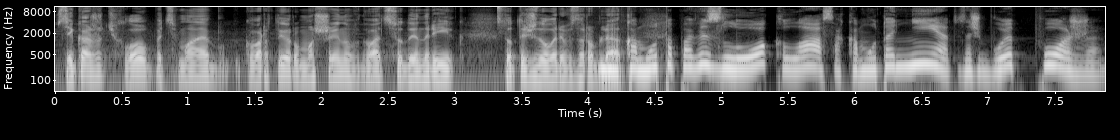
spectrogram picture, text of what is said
Всі кажуть, хлопець має б- квартиру, машину в 21 рік, 100 тисяч доларів Ну, заробляти. кому-то повезло, класс, а кому-то нет. Значит, будет позже.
